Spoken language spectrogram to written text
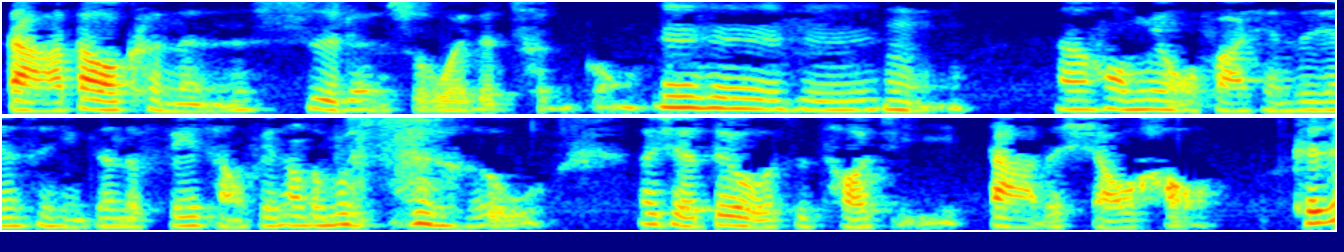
达到可能世人所谓的成功，嗯哼哼，嗯，那后面我发现这件事情真的非常非常的不 适合我，而且对我是超级大的消耗。可是，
